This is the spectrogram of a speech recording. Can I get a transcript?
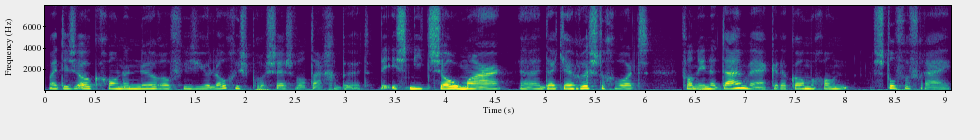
Maar het is ook gewoon een neurofysiologisch proces wat daar gebeurt. Er is niet zomaar eh, dat je rustig wordt van in de tuin werken. Daar komen gewoon stoffen vrij.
